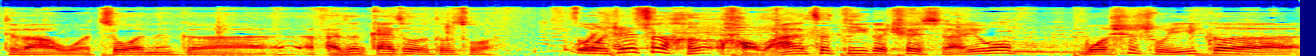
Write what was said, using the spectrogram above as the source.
对吧？我做那个，反正该做的都做。我觉得这个很好玩，这第一个确实啊，因为我我是属于一个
